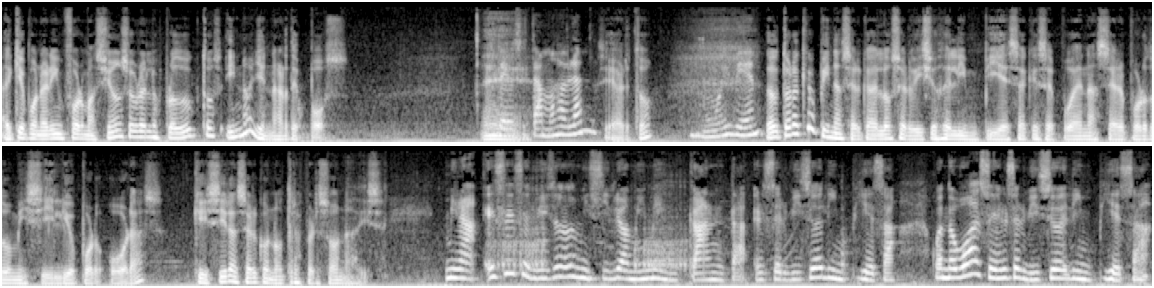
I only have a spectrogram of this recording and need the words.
Hay que poner información sobre los productos y no llenar de post. de eso eh, estamos hablando. ¿Cierto? Muy bien. Doctora, ¿qué opina acerca de los servicios de limpieza que se pueden hacer por domicilio por horas? Quisiera hacer con otras personas, dice. Mira, ese servicio de domicilio a mí me encanta, el servicio de limpieza. Cuando vos haces el servicio de limpieza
